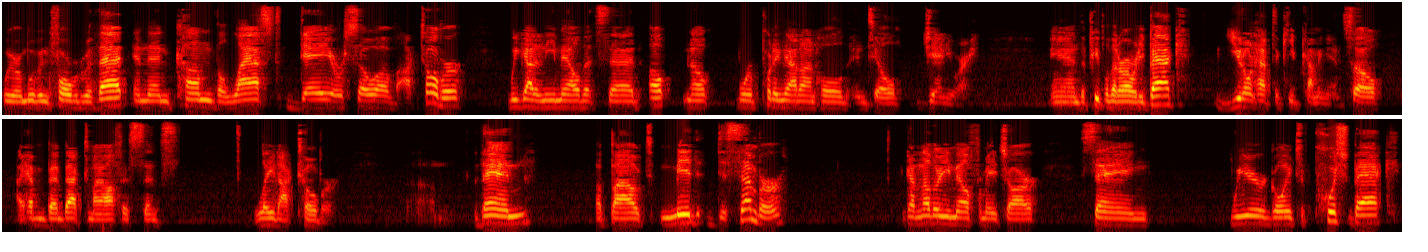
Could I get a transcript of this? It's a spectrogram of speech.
we were moving forward with that. And then come the last day or so of October, we got an email that said, oh, no, we're putting that on hold until January. And the people that are already back, you don't have to keep coming in. So I haven't been back to my office since late October. Um, then about mid December, I got another email from HR saying we're going to push back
